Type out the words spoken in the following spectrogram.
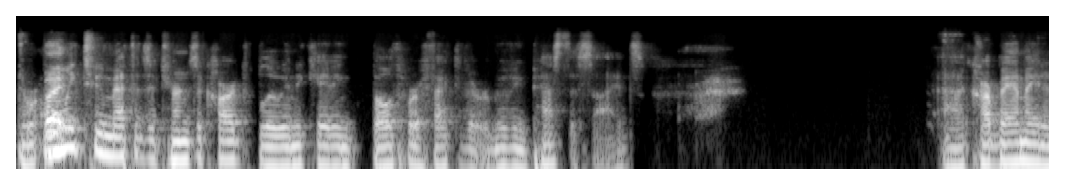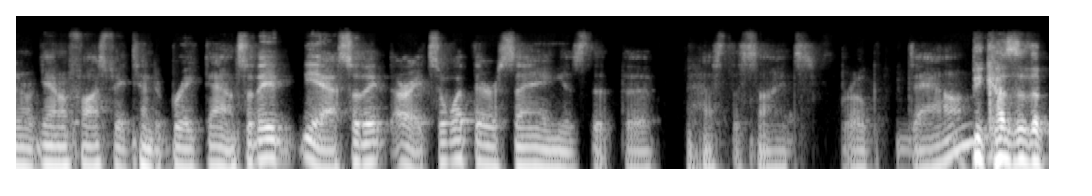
There were but, only two methods that turns the cards blue, indicating both were effective at removing pesticides. Uh, carbamate and organophosphate tend to break down. So they, yeah. So they, all right. So what they're saying is that the pesticides broke down because of the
